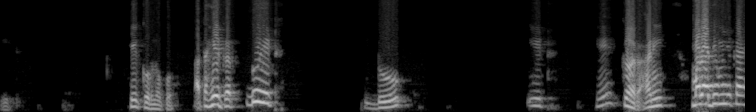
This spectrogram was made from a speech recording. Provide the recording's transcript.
it हे करू नको. आता हे कर. डू इट डू इट हे कर. आणि मला आधी म्हणजे काय?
